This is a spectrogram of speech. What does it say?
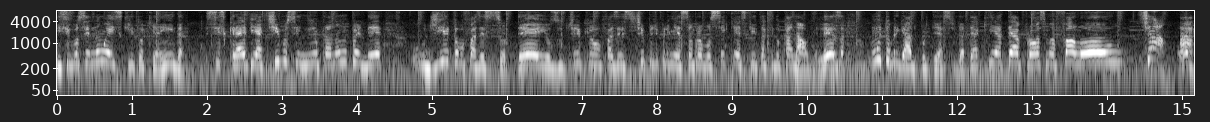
e se você não é inscrito aqui ainda, se inscreve e ativa o sininho para não perder o dia que eu vou fazer esses sorteios, o dia que eu vou fazer esse tipo de premiação para você que é inscrito aqui do canal, beleza? Muito obrigado por ter assistido até aqui, até a próxima, falou, tchau! Ah,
